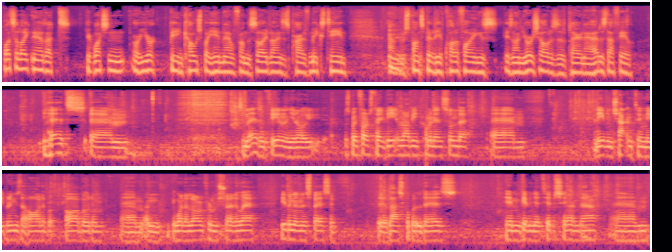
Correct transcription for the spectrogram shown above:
What's it like now that you're watching or you're being coached by him now from the sidelines as part of mixed team, and the responsibility of qualifying is is on your shoulders as a player now? How does that feel? Yeah, it's. Um it's an amazing feeling. You know, it was my first time meeting Robbie coming in Sunday, um, and even chatting to him, he brings the awe about, awe about him, um, and you want to learn from him straight away. Even in the space of the last couple of days, him giving you tips here and there. Um,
